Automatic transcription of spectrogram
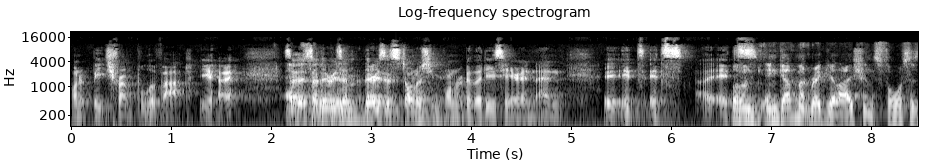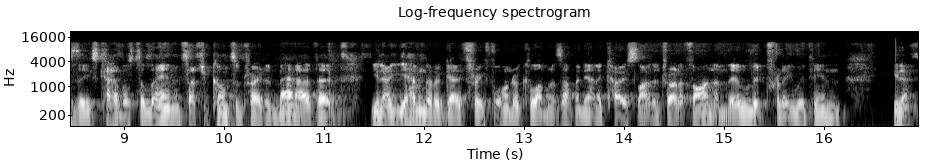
on a beachfront boulevard. You know, so, so there is a, there is astonishing vulnerabilities here, and, and it, it's it's it's well, and, and, government regulations forces these cables to land in such a concentrated manner that you know you haven't got to go three four hundred kilometres up and down a coastline to try to find them. They're literally within you know,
